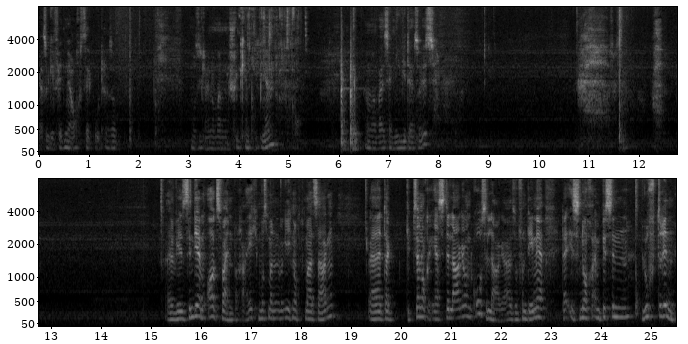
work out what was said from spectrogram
Also gefällt mir auch sehr gut. Also muss ich gleich nochmal ein Schlückchen probieren. Man weiß ja nie, wie der so ist. Äh, wir sind ja im Ortsweinbereich, muss man wirklich noch mal sagen. Äh, da gibt es ja noch erste Lage und große Lage. Also von dem her, da ist noch ein bisschen Luft drin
